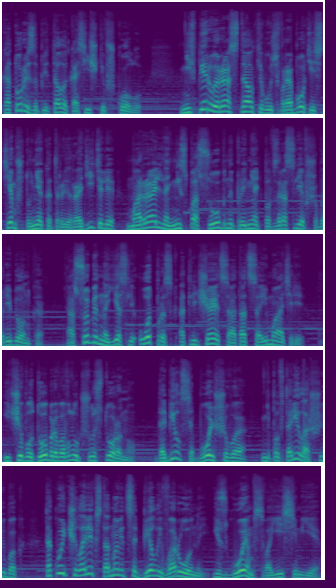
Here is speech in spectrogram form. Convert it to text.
которая заплетала косички в школу. Не в первый раз сталкиваюсь в работе с тем, что некоторые родители морально не способны принять повзрослевшего ребенка, особенно если отпрыск отличается от отца и матери, и чего доброго в лучшую сторону. Добился большего, не повторил ошибок. Такой человек становится белой вороной, изгоем в своей семье.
